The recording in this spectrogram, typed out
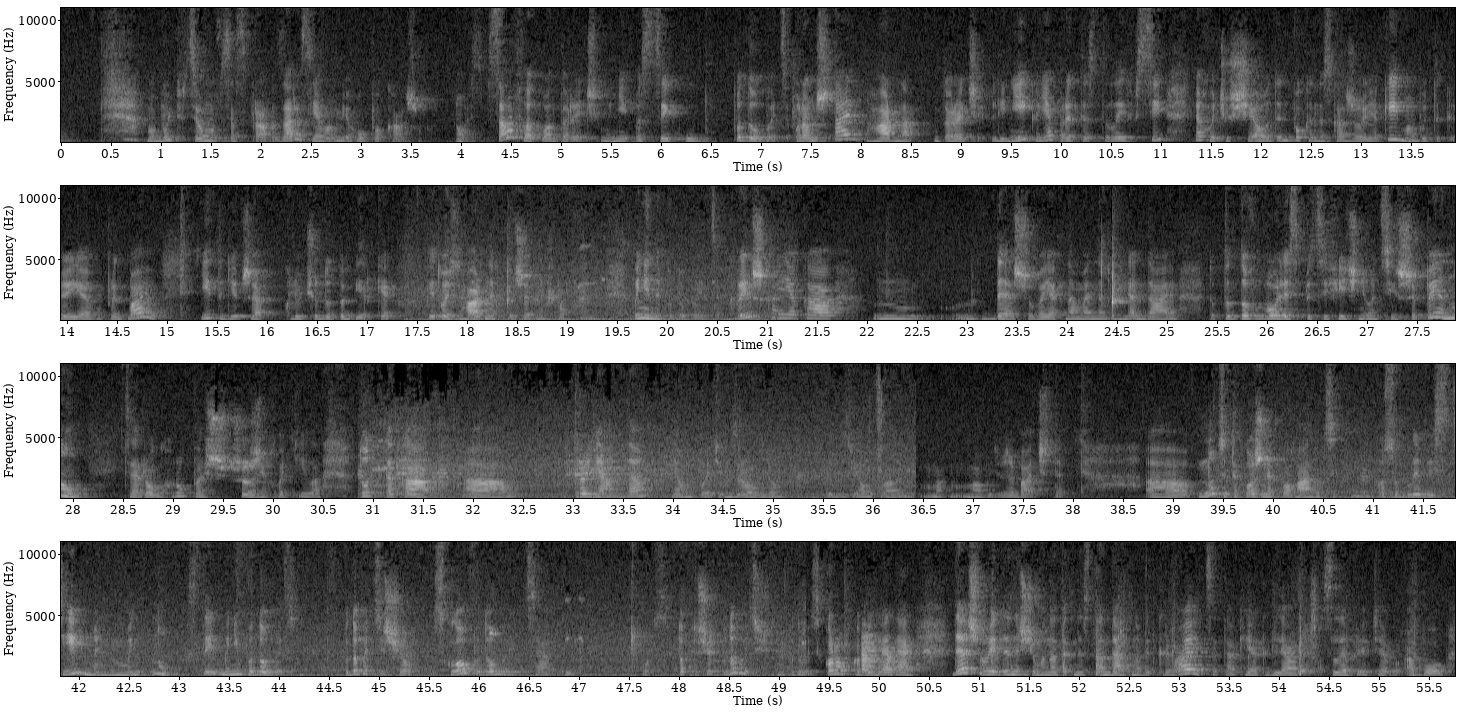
Мабуть, в цьому вся справа. Зараз я вам його покажу. Ось, сам флакон, до речі, мені ось цей куб подобається. У Рамштайн гарна, до речі, лінійка. Я перетестила їх всі. Я хочу ще один, поки не скажу який, мабуть, я його придбаю і тоді вже включу до добірки якихось гарних бюджетних парфумів. Мені не подобається кришка, яка дешево, як на мене, виглядає. Тобто доволі специфічні оці шипи. Ну, це рок-група, що ж я хотіла. Тут така а, троянда, я вам потім зроблю зйомку, мабуть, вже бачите. Ну, це також непогано, це особливий стиль. Ну, стиль мені подобається. Подобається, що скло подобається куб. Ось. Тобто щось подобається, щось не подобається. Коробка виглядає дешево, єдине, що вона так нестандартно відкривається, так як для селебриті або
